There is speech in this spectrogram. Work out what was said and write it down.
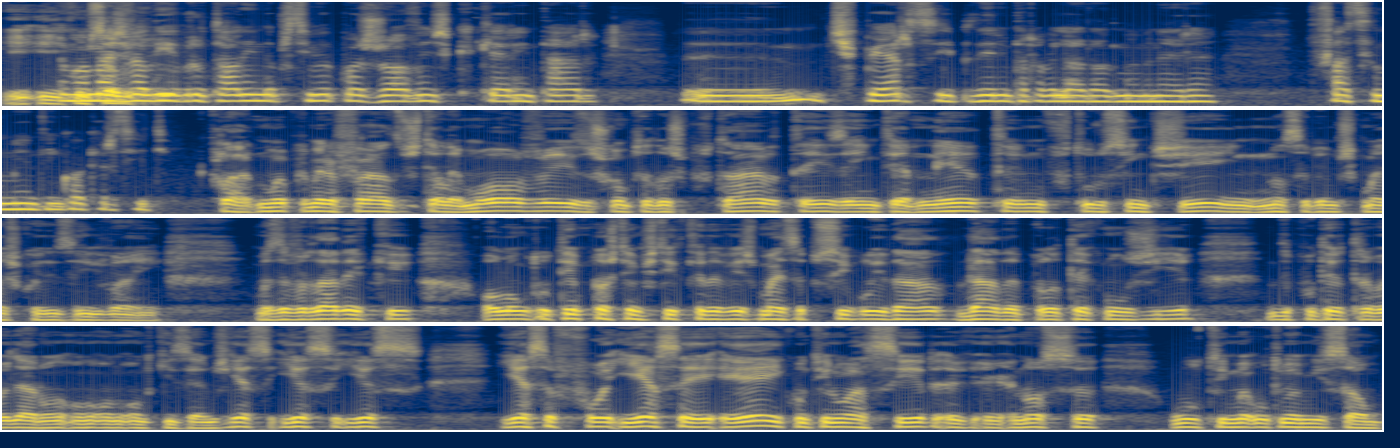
E, é uma mais-valia brutal ainda por cima para os jovens que querem estar uh, dispersos e poderem trabalhar de alguma maneira facilmente em qualquer sítio. Claro, numa primeira fase os telemóveis, os computadores portáteis, a internet, no futuro 5G e não sabemos que mais coisas aí vêm. Mas a verdade é que ao longo do tempo nós temos tido cada vez mais a possibilidade, dada pela tecnologia, de poder trabalhar onde, onde quisermos. E essa, e, essa, e, essa, foi, e essa é, é e continua a ser a, a nossa última, última missão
